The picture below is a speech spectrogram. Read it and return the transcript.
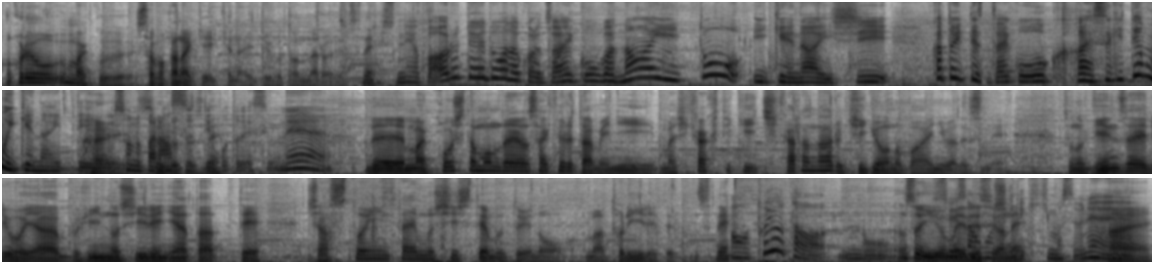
これをうまくさばかなきゃいけないということになるわけですねで。すね。やっぱある程度はだから在庫がないといけないし、かといって在庫を多く抱えすぎてもいけないっていう、はいそのバランスっていうことですよね。で、まあ、こうした問題を避けるために、まあ、比較的力のある企業の場合にはですねその原材料や部品の仕入れにあたってジャストインタイムシステムというのを、まあ、取り入れてるんですね。あトヨタのそう有名ですよね聞きますよね。はい、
